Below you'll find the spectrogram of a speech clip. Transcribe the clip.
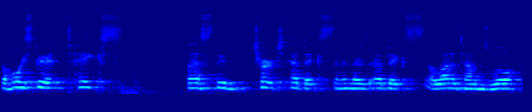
the Holy Spirit takes us through the church epics, and in those epics, a lot of times will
